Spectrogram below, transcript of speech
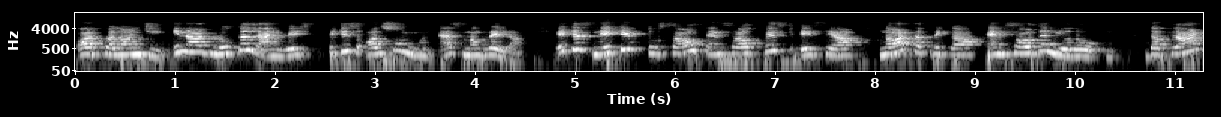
or kalonji. In our local language, it is also known as mangrela. It is native to South and Southwest Asia, North Africa, and Southern Europe. The plant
